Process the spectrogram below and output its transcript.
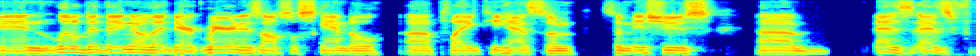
And little did they know that Derek Merrin is also scandal uh, plagued. He has some some issues um, as as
